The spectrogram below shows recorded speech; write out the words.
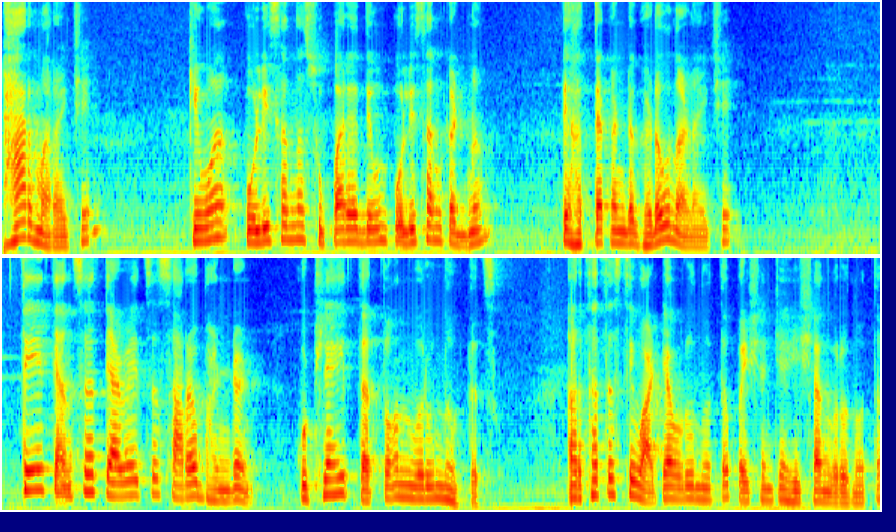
ठार मारायचे किंवा पोलिसांना सुपाऱ्या देऊन पोलिसांकडनं ते हत्याकांड घडवून आणायचे ते त्यांचं त्यावेळेचं सारं भांडण कुठल्याही तत्वांवरून नव्हतंच. अर्थातच ते वाट्यावरून होतं पैशांच्या हिशांवरून होतं.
